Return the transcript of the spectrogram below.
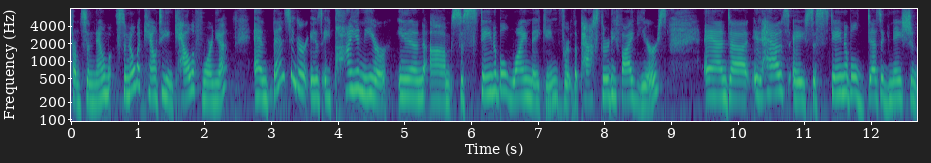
from Sonoma, Sonoma County in California. And Benziger is a pioneer in um, sustainable winemaking for the past 35 years. And uh, it has a sustainable designation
